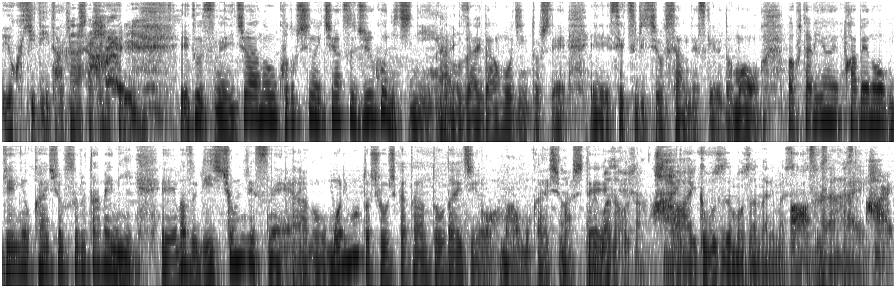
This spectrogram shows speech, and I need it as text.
よく聞いていただきました。えっとですね、一応あの今年の1月15日にあの財団法人として、えー、設立をしたんですけれども、まあ、2人の壁の原因を解消するために、えー、まず理事長にですね、はい、あの森本少子化担当大臣を、まあ、お迎えしまして。森雅子さん、はい、育物でもお世話になりました、あそうです、はい、はい、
